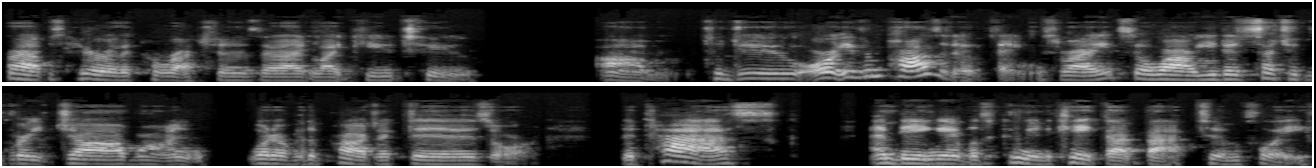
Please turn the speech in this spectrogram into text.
perhaps here are the corrections that I'd like you to um, to do, or even positive things, right? So, wow, you did such a great job on whatever the project is or the task, and being able to communicate that back to employee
